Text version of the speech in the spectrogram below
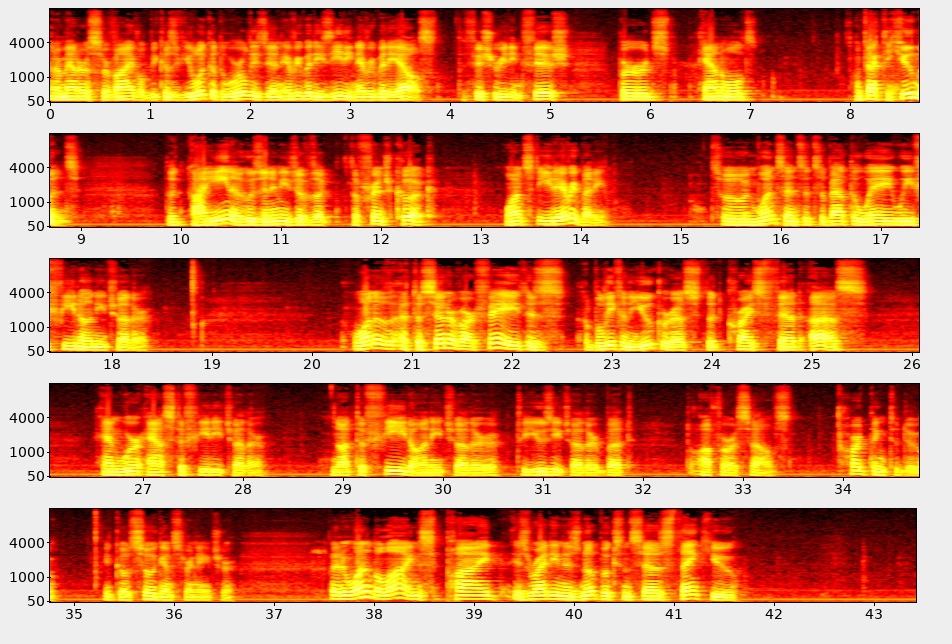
in a matter of survival. Because if you look at the world he's in, everybody's eating everybody else. The fish are eating fish, birds, animals. In fact, the humans, the hyena, who's an image of the, the French cook, wants to eat everybody. So, in one sense, it's about the way we feed on each other. One of the, at the center of our faith is a belief in the Eucharist that Christ fed us, and we're asked to feed each other, not to feed on each other, to use each other, but to offer ourselves. Hard thing to do. It goes so against our nature. But in one of the lines, Pi is writing in his notebooks and says, "Thank you,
